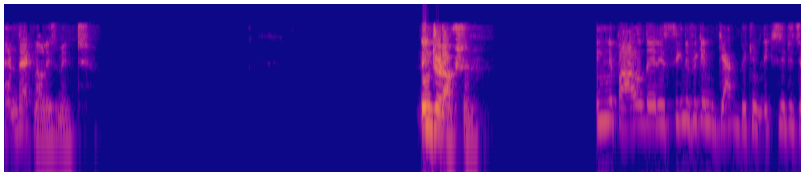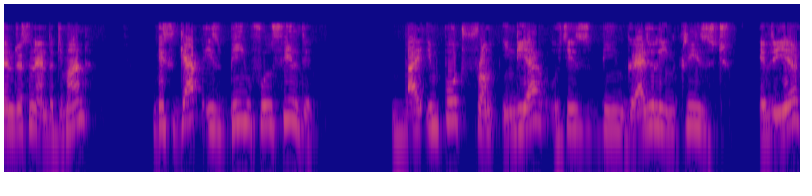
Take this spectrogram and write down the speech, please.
and the acknowledgement. Introduction. In Nepal, there is significant gap between electricity generation and the demand. This gap is being fulfilled by import from India, which is being gradually increased every year.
